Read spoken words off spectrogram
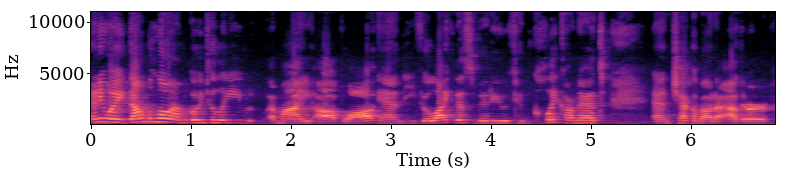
Anyway, down below I'm going to leave my uh, blog and if you like this video you can click on it and check about other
